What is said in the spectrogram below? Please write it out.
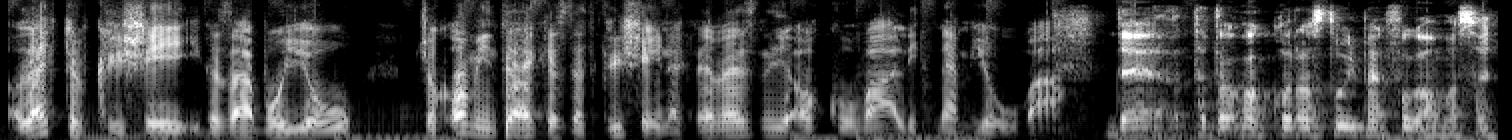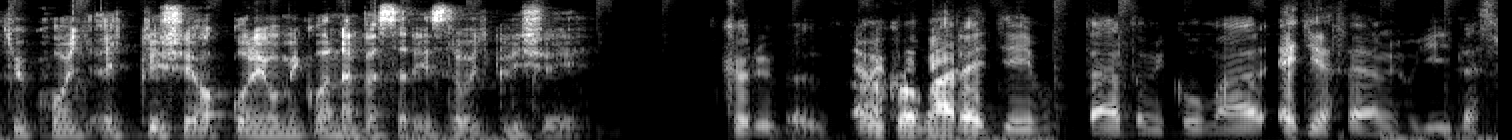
a legtöbb klisé igazából jó, csak amint elkezdett klisének nevezni, akkor válik nem jóvá. De tehát akkor azt úgy megfogalmazhatjuk, hogy egy klisé akkor jó, mikor nem veszed észre, hogy klisé. Körülbelül. Amikor már egy év, tehát amikor már egyértelmű, hogy így lesz.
